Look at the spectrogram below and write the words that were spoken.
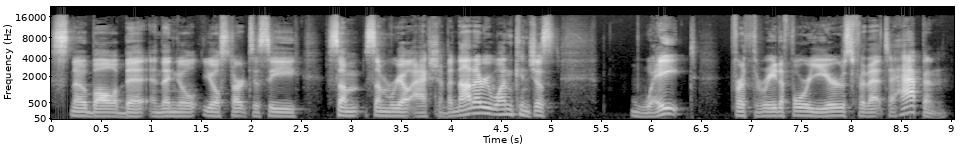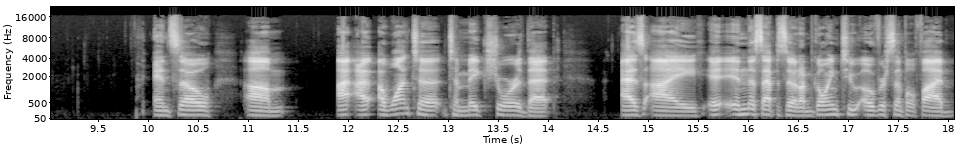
snowball a bit, and then you'll you'll start to see some some real action. But not everyone can just wait for three to four years for that to happen, and so um, I, I want to to make sure that as I in this episode, I'm going to oversimplify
